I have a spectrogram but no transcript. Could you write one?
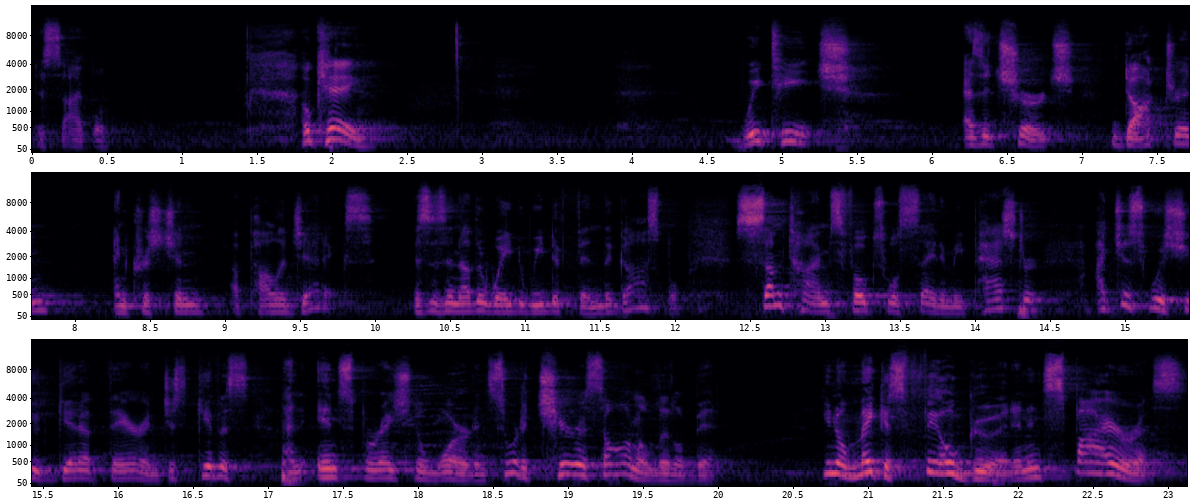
disciple. Okay, we teach as a church doctrine and Christian apologetics. This is another way we defend the gospel. Sometimes folks will say to me, Pastor, I just wish you'd get up there and just give us an inspirational word and sort of cheer us on a little bit. You know, make us feel good and inspire us.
